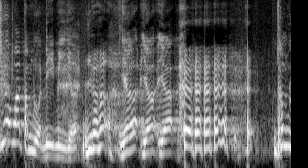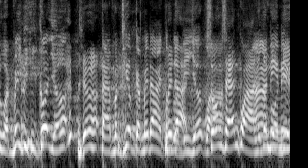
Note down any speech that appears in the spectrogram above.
เชื่อว่าตำรวจดีมีเยอะ เยอะ เยอะเยอะเยอะ ตำรวจไม่ดีก็เยอะเยอะ แต่มันเทียบกันไม่ได้ตำไม่รวจได้ดีเยอะกว่าสองแสนกว่านี่อ่ตำรวจดี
